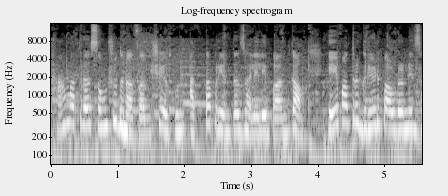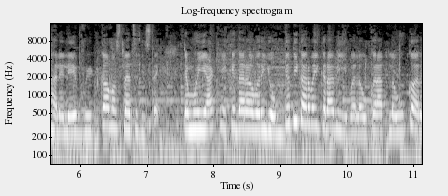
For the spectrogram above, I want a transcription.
हा मात्र संशोधनाचा विषय असून आतापर्यंत झालेले बांधकाम हे मात्र ग्रीड पावडरने झालेले विटकाम असल्याचं दिसतंय. त्यामुळे या ठेकेदारावर योग्य ती कारवाई करावी व लवकरात लवकर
